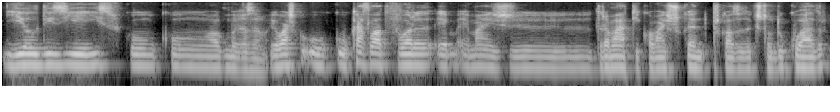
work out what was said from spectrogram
e ele dizia isso com, com alguma razão. Eu acho que o, o caso lá de fora é, é mais uh, dramático ou mais chocante por causa da questão do quadro.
